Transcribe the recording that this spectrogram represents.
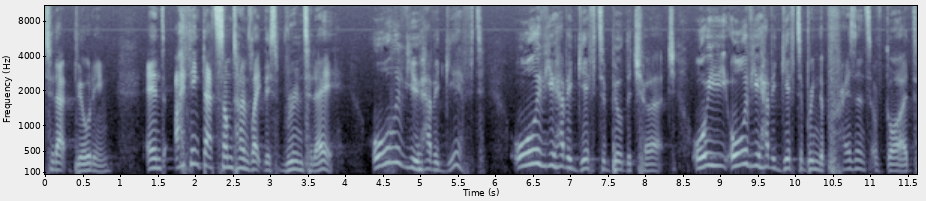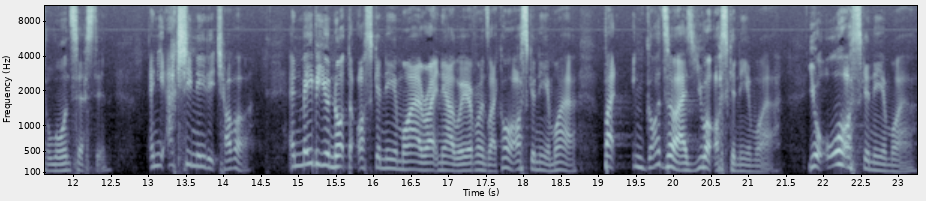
to that building. And I think that's sometimes like this room today. All of you have a gift. All of you have a gift to build the church. All, you, all of you have a gift to bring the presence of God to Launceston. And you actually need each other. And maybe you're not the Oscar Niemeyer right now where everyone's like, oh, Oscar Niemeyer. But in God's eyes, you are Oscar Niemeyer. You're all Oscar Niemeyer.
